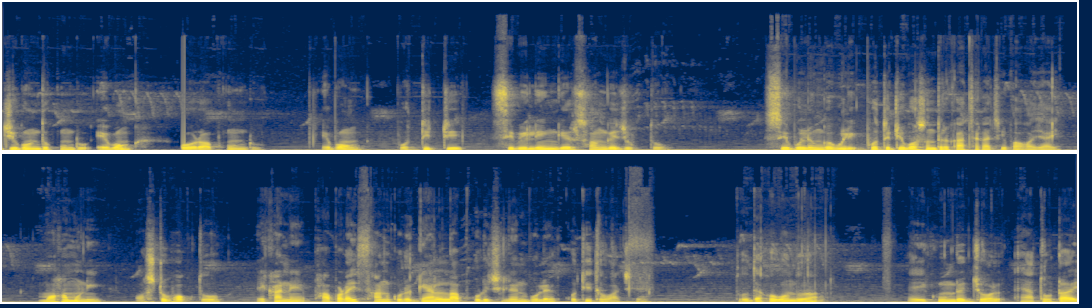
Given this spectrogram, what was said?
জীবন্তকুণ্ডু এবং গৌরবকুণ্ডু এবং প্রতিটি শিবলিঙ্গের সঙ্গে যুক্ত। শিবলিঙ্গগুলি প্রতিটি বসন্তের কাছাকাছি পাওয়া যায়। মহামণি অষ্টভক্ত এখানে ফাপড়ায় স্নান করে জ্ঞান লাভ করেছিলেন বলে কথিত আছে। তো দেখো বন্ধুরা, এই কুণ্ডের জল এতটাই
